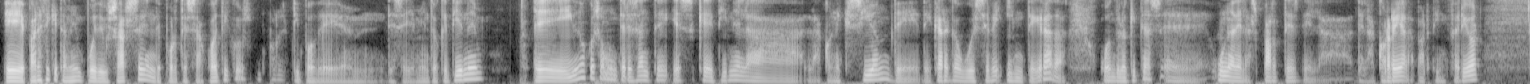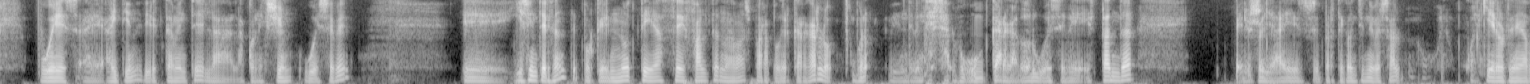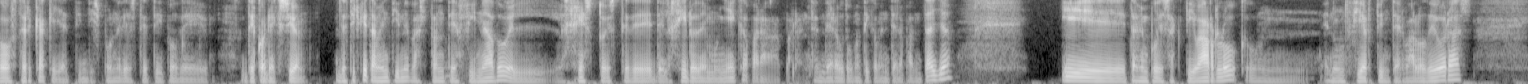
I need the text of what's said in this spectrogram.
Eh, parece que también puede usarse en deportes acuáticos por el tipo de, de sellamiento que tiene. Eh, y una cosa muy interesante es que tiene la, la conexión de, de, carga USB integrada. Cuando le quitas una de las partes de la, de la, correa, la parte inferior, pues ahí tiene directamente la, la conexión USB. Eh, y es interesante porque no te hace falta nada más para poder cargarlo. Bueno, evidentemente salvo un cargador USB estándar, pero eso ya es prácticamente universal. Bueno, cualquier ordenador cerca que ya dispone de este tipo de, conexión. Decir que también tiene bastante afinado el gesto este de, del giro de muñeca para, encender automáticamente la pantalla. Y también puedes activarlo en un cierto intervalo de horas.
